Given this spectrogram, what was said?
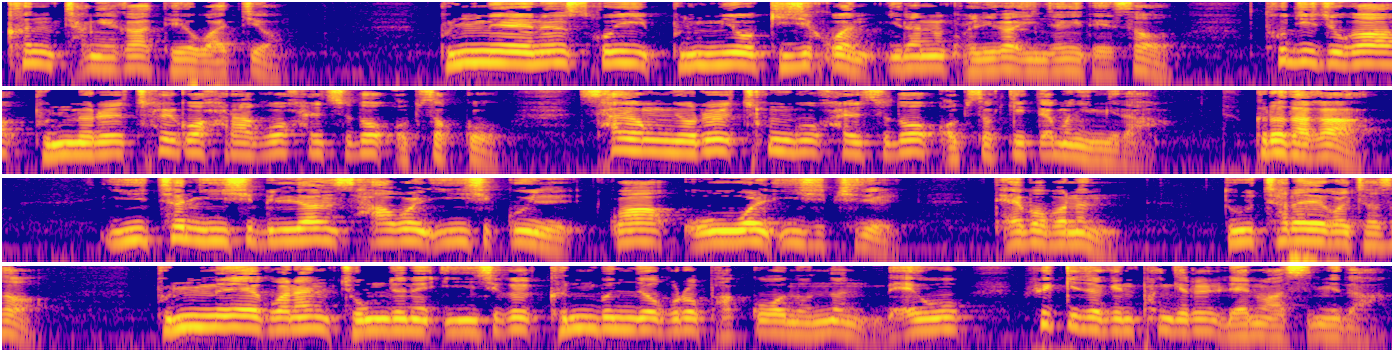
큰 장애가 되어 왔지요. 분묘에는 소위 분묘 기지권이라는 권리가 인정이 돼서 토지주가 분묘를 철거하라고 할 수도 없었고 사용료를 청구할 수도 없었기 때문입니다. 그러다가 2021년 4월 29일과 5월 27일 대법원은 두 차례에 걸쳐서 분묘에 관한 종전의 인식을 근본적으로 바꾸어 놓는 매우 획기적인 판결을 내놓았습니다.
